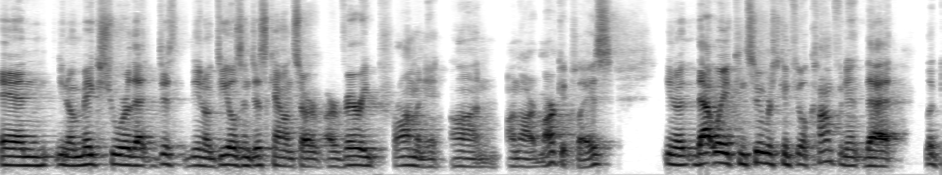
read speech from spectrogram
and you know make sure that dis, you know deals and discounts are, are very prominent on on our marketplace. You know that way consumers can feel confident that look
